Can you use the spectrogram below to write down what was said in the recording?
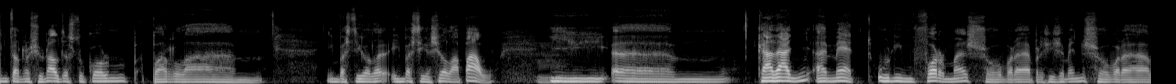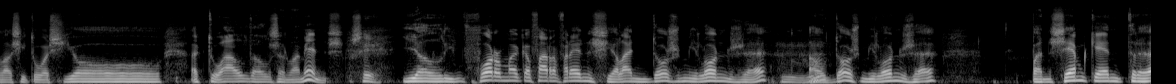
Internacional d'Estocolm per la mm, investigació de la pau. Mm. I eh, cada any emet un informe sobre, precisament sobre la situació actual dels armaments. Sí. I l'informe que fa referència a l'any 2011, mm -hmm. el 2011, pensem que entre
